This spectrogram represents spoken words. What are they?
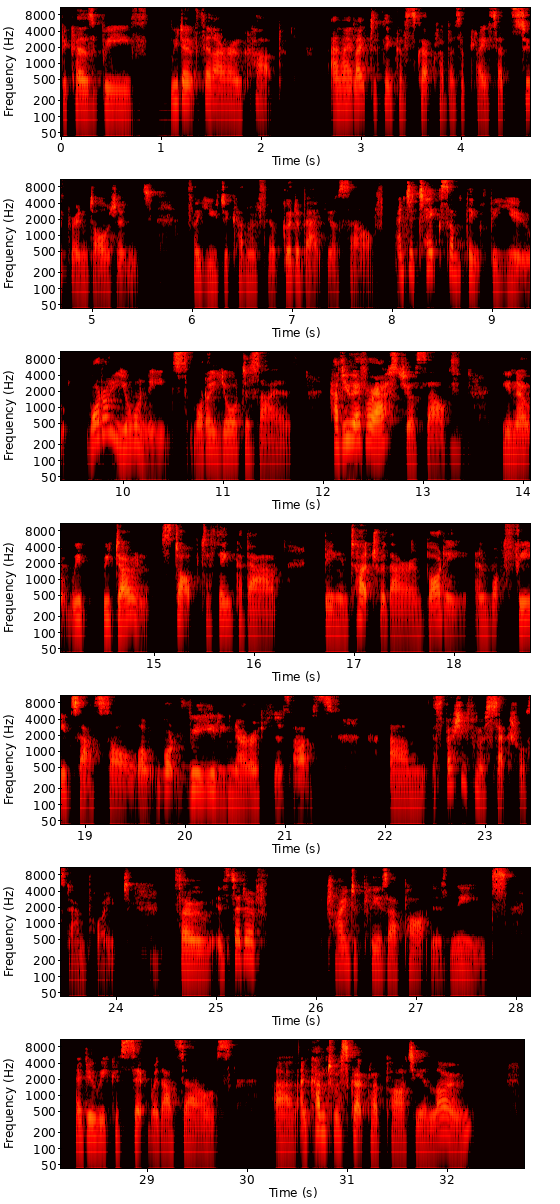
because we've we don't fill our own cup. And i like to think of skirt club as a place that's super indulgent for you to come and feel good about yourself and to take something for you. What are your needs? What are your desires have you ever asked yourself, mm. you know, we, we don't stop to think about being in touch with our own body and what feeds our soul or what really nourishes us, um, especially from a sexual standpoint. Mm. So instead of trying to please our partner's needs, maybe we could sit with ourselves uh, and come to a skirt club party alone.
